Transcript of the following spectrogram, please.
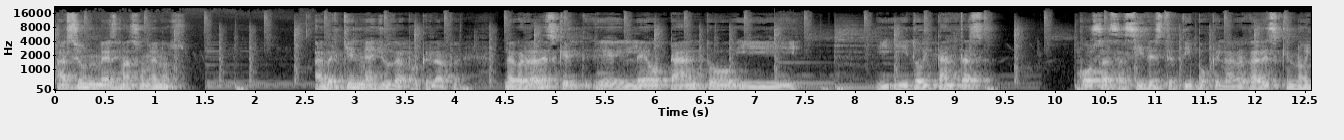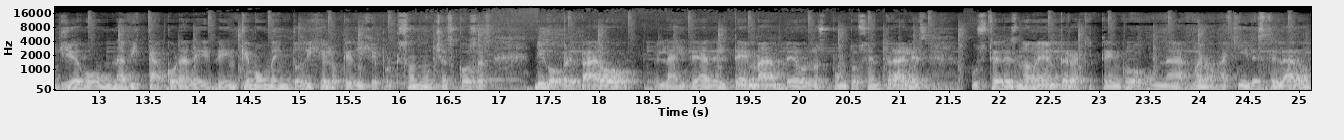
hace un mes más o menos, a ver quién me ayuda, porque la, verdad es que eh, leo tanto y, doy tantas cosas así de este tipo que la verdad es que no llevo una bitácora de, de, en qué momento dije lo que dije, porque son muchas cosas. Digo, preparo la idea del tema, veo los puntos centrales, ustedes no ven, pero aquí tengo una, bueno, aquí de este lado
